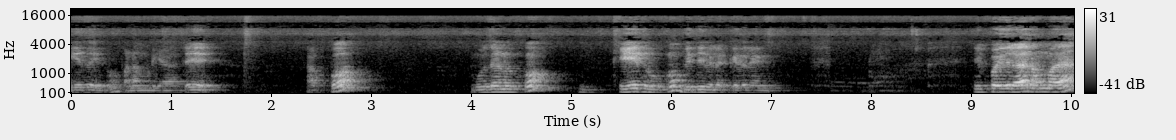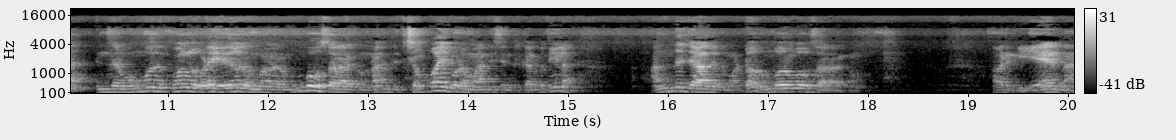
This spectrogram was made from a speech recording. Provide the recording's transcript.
கேது எதுவும் பண்ண முடியாது. அப்போ புதனுக்கும் கேதுவுக்கும் விதி விலக்கு. இதுல இப்போ இதில் ரொம்ப இந்த ஒன்பது கோள்களோட எதில் ரொம்ப ரொம்ப உஷாரா இருக்கணும்னா இந்த செவ்வாய் கூட மாறி செஞ்சிருக்காரு பார்த்தீங்களா அந்த ஜாதகம் மட்டும் ரொம்ப ரொம்ப உஷாரா இருக்கும் அவருக்கு ஏன்னா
